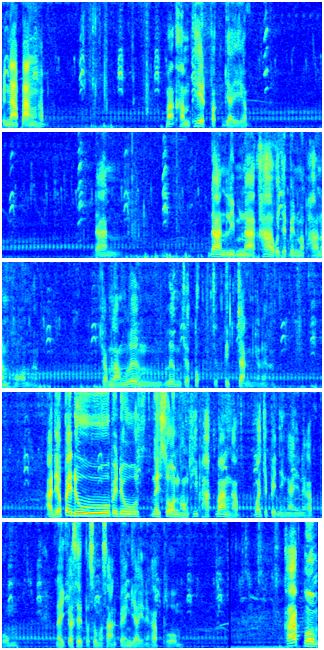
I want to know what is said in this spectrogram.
เป็นนาปังครับมะขามเทศฝักใหญ่ครับ ด้าน ด้านริมนาข้าวก็จะเป็นมะพร้าวน้ำหอมครับ กำลังเริ่มเริ่มจะตกจะติดจันทร์กันแล้วครับอะเดี๋ยวไปดูไปดูในโซนของที่พักบ้างครับ ว่าจะเป็นยังไงนะครับ ผมในเกษตรผสมผสานแปลงใหญ่นะครับ ผม ครับผม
